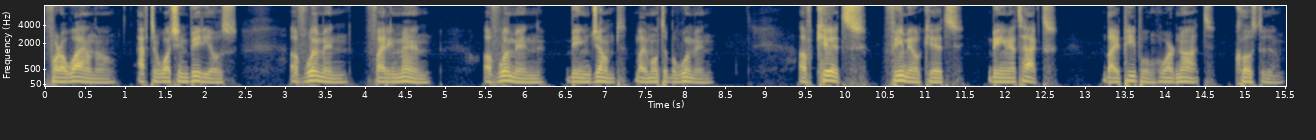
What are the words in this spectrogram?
for a while now after watching videos of women fighting men, of women being jumped by multiple women, of kids, female kids, being attacked by people who are not close to them.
